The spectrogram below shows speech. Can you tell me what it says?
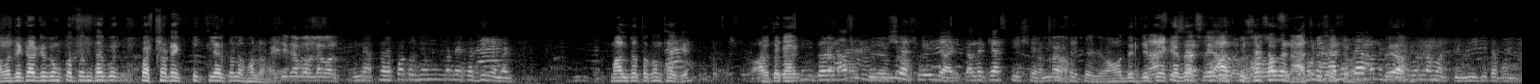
আমাদের কার্যক্রম কতদিন থাকবে? প্রশ্নটা একটু ক্লিয়ার করলে ভালো হয়। মানে আপনারা কতদিন মানে এটা দিবেন মাল যতক্ষণ থাকে। ধরেন আজকে যদি শেষ হয়ে যায় তাহলে গ্যাস কি শেষ? শেষ হয়ে যাবে। আমাদের যে প্যাকেজ আছে আজকে শেষ হবে না আজকে শেষ হবে না। মানে বললাম আর কি উনি যেটা বললেন।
